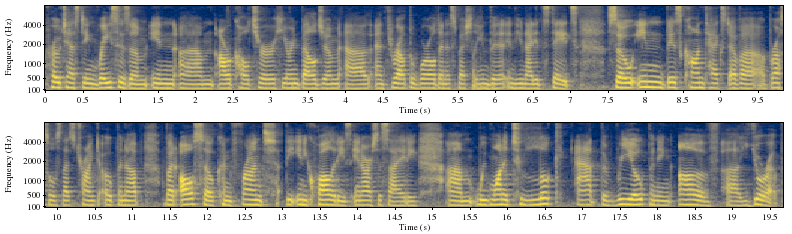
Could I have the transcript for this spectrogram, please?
protesting racism in um, our culture here in Belgium uh, and throughout the world, and especially in the in the United States. So, in this context of a, a Brussels that's trying to open up, but also confront the inequalities in our society, um, we wanted to look at the reopening of uh, Europe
